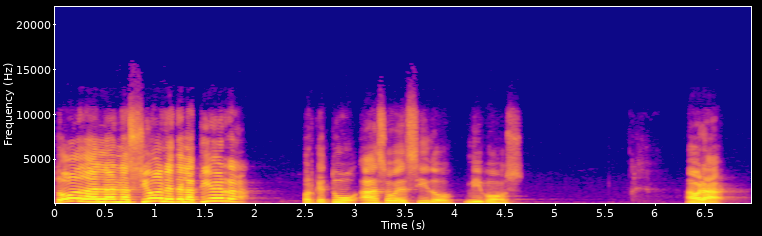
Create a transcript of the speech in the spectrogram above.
Todas las naciones de la tierra, porque tú has obedecido mi voz. Ahora,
